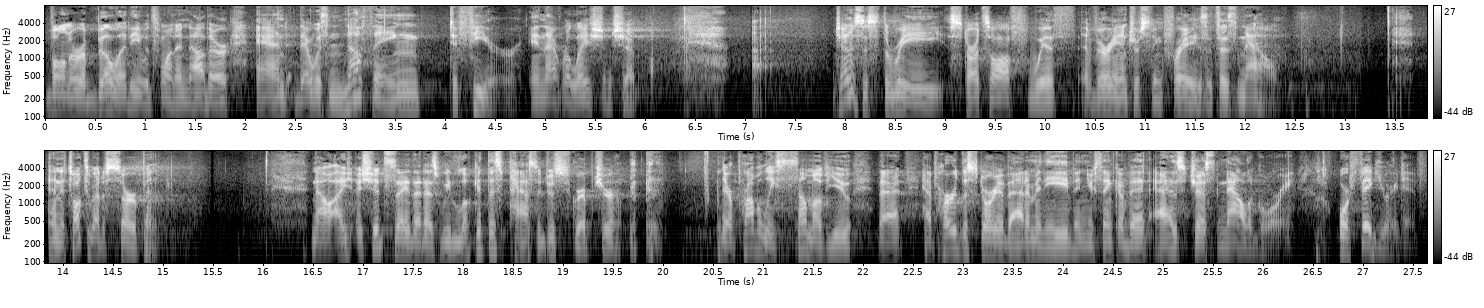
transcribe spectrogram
vulnerability with one another, and there was nothing to fear in that relationship. Uh, Genesis 3 starts off with a very interesting phrase. It says, now. And it talks about a serpent. Now, I, I should say that as we look at this passage of Scripture, there are probably some of you that have heard the story of Adam and Eve and you think of it as just an allegory or figurative.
